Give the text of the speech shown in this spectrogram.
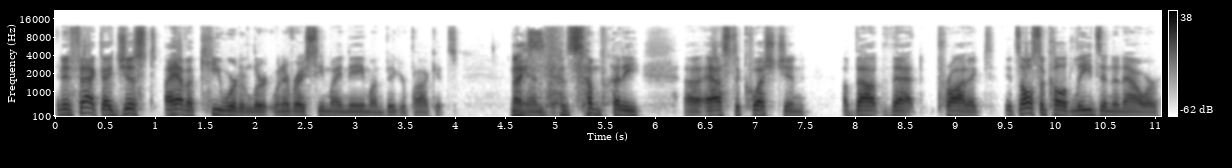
And in fact, I just I have a keyword alert whenever I see my name on Bigger Pockets. Nice. And somebody uh, asked a question about that product. It's also called Leads in an Hour,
